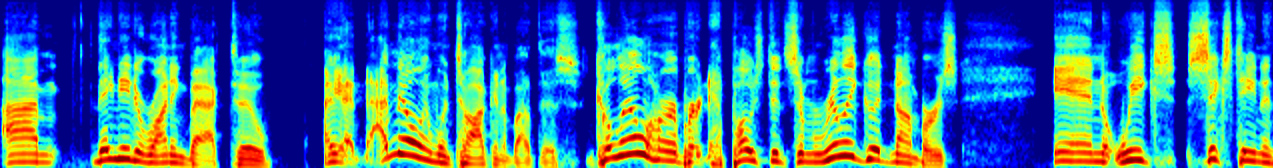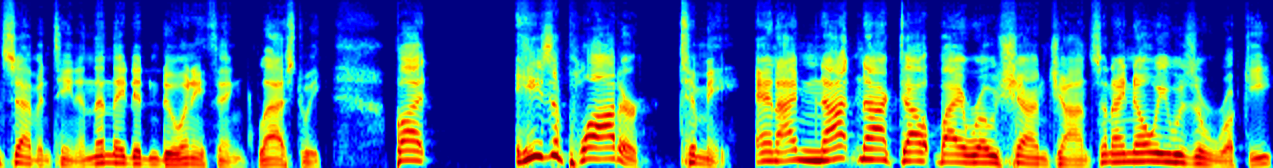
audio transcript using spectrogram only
Um, they need a running back too. I, I'm the only one talking about this. Khalil Herbert posted some really good numbers in weeks 16 and 17, and then they didn't do anything last week. But he's a plotter to me, and I'm not knocked out by Roschon Johnson. I know he was a rookie,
